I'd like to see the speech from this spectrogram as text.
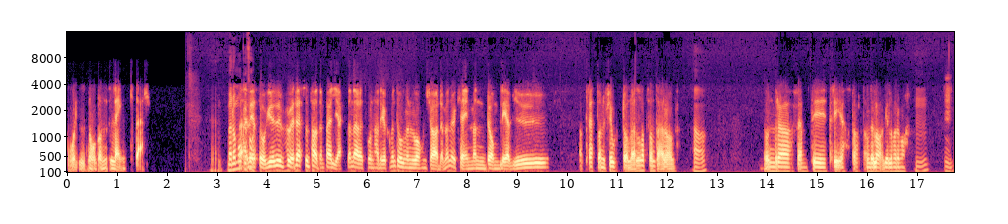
på någon länk där. Men de åker Nej, Jag såg ju resultaten på älgjakten där att hon hade, jag kommer inte ihåg vem det var hon körde med nu Kane, men de blev ju 13-14 eller något sånt där av ja. 153 startande lag eller vad det var. Mm. Mm.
